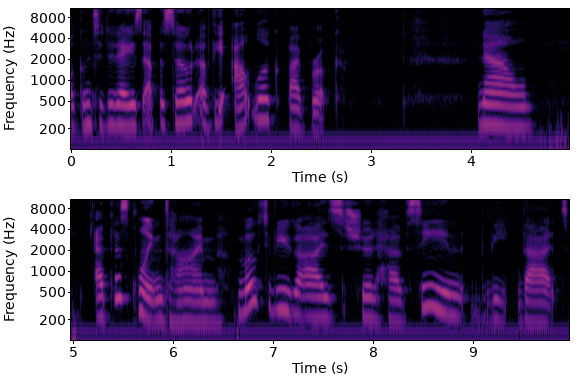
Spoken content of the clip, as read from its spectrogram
welcome to today's episode of The Outlook by Brooke. Now, at this point in time, most of you guys should have seen the that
